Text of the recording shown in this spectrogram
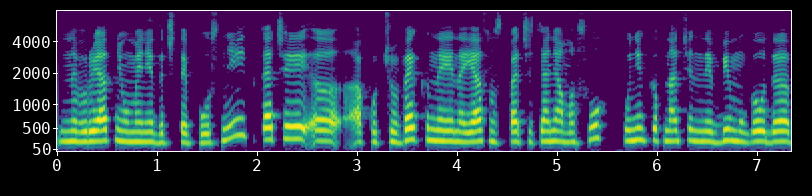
невероятни умения да чете пусни, така че ако човек не е наясно с това, че тя няма слух, по никакъв начин не би могъл да,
